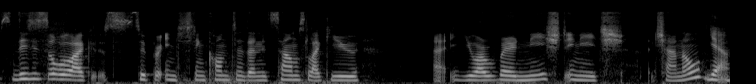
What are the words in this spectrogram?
So this is all like super interesting content, and it sounds like you uh, you are very niched in each channel, Yeah,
